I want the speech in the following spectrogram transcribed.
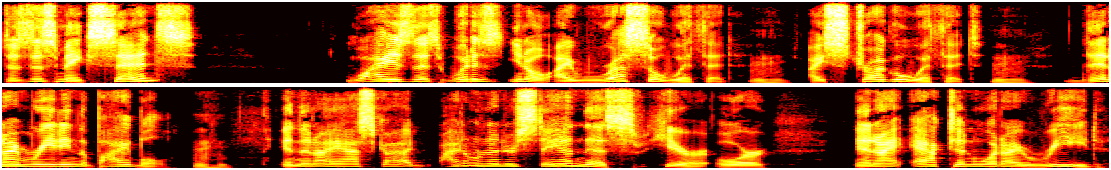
Does this make sense why is this what is you know i wrestle with it. Mm-hmm. I struggle with it. Mm-hmm. Then i'm reading the bible. Mm-hmm. And then i ask god i don't understand this here or and i act in what i read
